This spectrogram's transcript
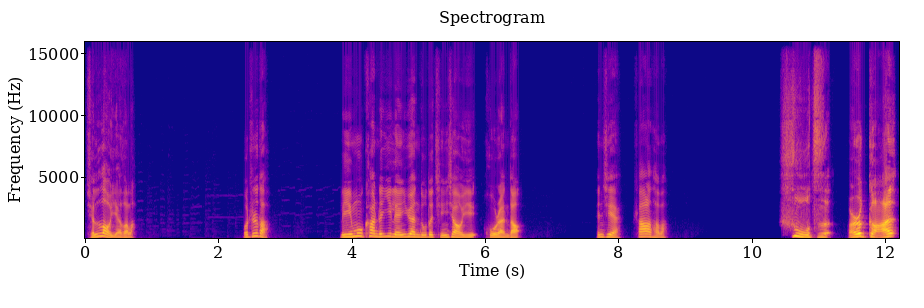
秦老爷子了。”我知道。李牧看着一脸怨毒的秦孝仪，忽然道：“田七，杀了他吧。”庶子而敢！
